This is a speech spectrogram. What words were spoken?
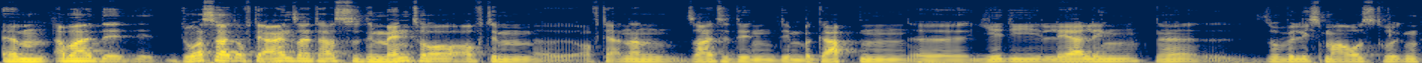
Ähm, aber äh, du hast halt auf der einen Seite hast du den Mentor, auf, dem, äh, auf der anderen Seite den, den begabten äh, Jedi-Lehrling, ne? so will ich es mal ausdrücken.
